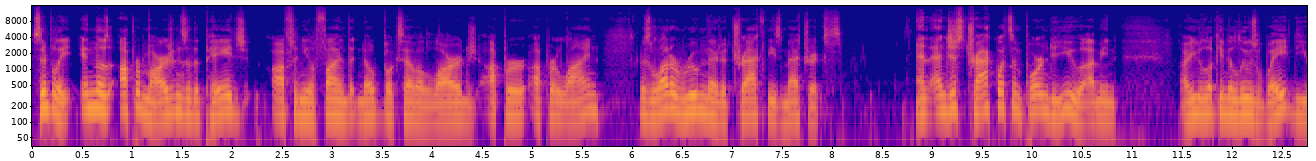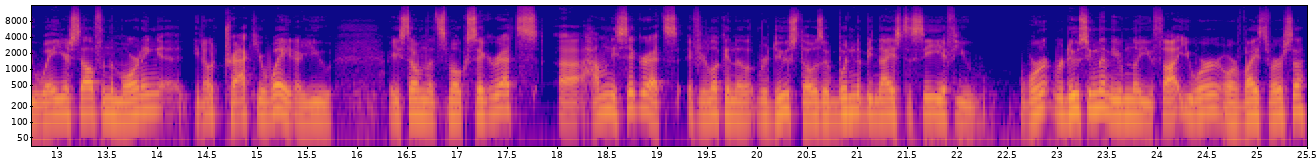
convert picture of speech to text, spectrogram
simply in those upper margins of the page, often you'll find that notebooks have a large upper, upper line. There's a lot of room there to track these metrics and, and just track what's important to you. I mean, are you looking to lose weight? Do you weigh yourself in the morning? You know, track your weight. Are you, are you someone that smokes cigarettes? Uh, how many cigarettes? If you're looking to reduce those, wouldn't it be nice to see if you weren't reducing them, even though you thought you were, or vice versa?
